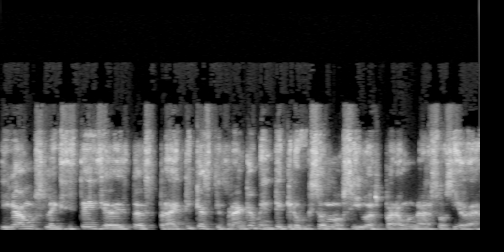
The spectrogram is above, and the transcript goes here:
digamos, la existencia de estas prácticas que francamente creo que son nocivas para una sociedad.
